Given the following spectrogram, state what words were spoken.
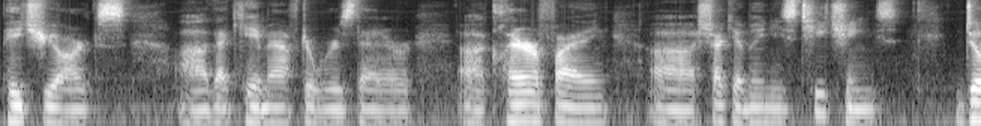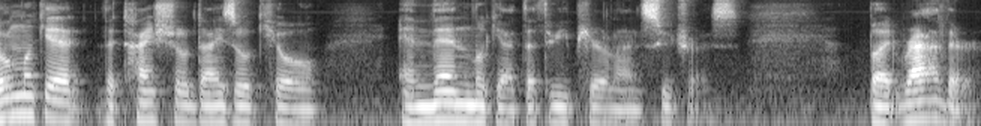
patriarchs uh, that came afterwards that are uh, clarifying uh, Shakyamuni's teachings, don't look at the Taisho Daizo Kyo and then look at the three Pure Land Sutras. But rather,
